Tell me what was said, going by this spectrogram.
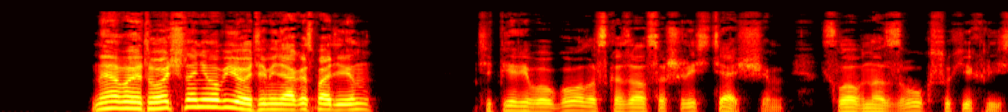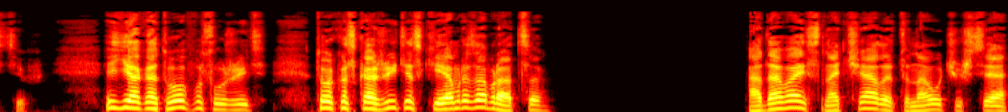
— Вы точно не убьете меня, господин? Теперь его голос казался шелестящим, словно звук сухих листьев. — Я готов послужить. Только скажите, с кем разобраться. — а давай сначала ты научишься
